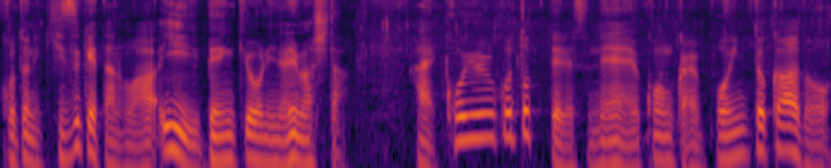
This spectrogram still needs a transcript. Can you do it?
ことに気づけたのはいい勉強になりました。はい、こういうことってですね今回ポイントカード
